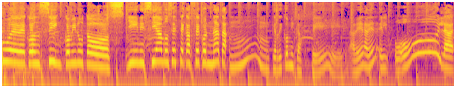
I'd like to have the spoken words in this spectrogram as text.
9 con 5 minutos y iniciamos este café con nata. Mmm, qué rico mi café. A ver, a ver, el oh, la,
